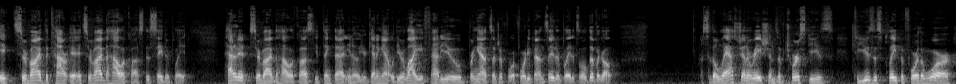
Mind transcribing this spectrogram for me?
it survived the car, it survived the Holocaust. This Seder plate. How did it survive the Holocaust? You'd think that, you know, you're getting out with your life. How do you bring out such a 40 pound Seder plate? It's a little difficult. So the last generations of Twerskys to use this plate before the war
